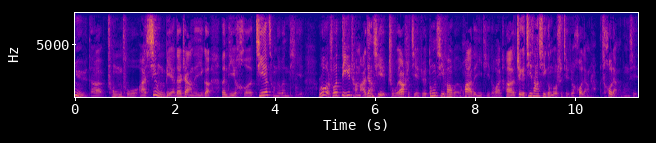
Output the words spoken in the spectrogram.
女的冲突啊，性别的这样的一个问题和阶层的问题。如果说第一场麻将戏主要是解决东西方文化的议题的话，呃，这个机舱戏更多是解决后两场后两个东西，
